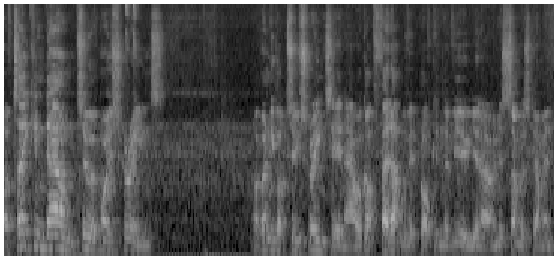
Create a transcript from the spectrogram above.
I've taken down two of my screens. I've only got two screens here now. I got fed up with it blocking the view, you know, and as summer's coming,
